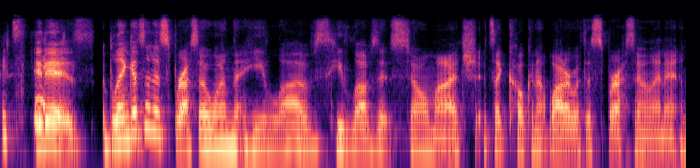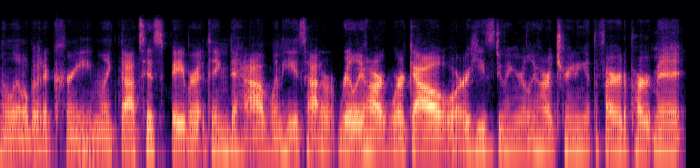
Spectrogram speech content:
it's thick. it is. Blaine gets an espresso one that he loves. He loves it so much. It's like coconut water with espresso in it and a little bit of cream. Like that's his favorite thing to have when he's had a really hard workout or he's doing really hard training at the fire department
